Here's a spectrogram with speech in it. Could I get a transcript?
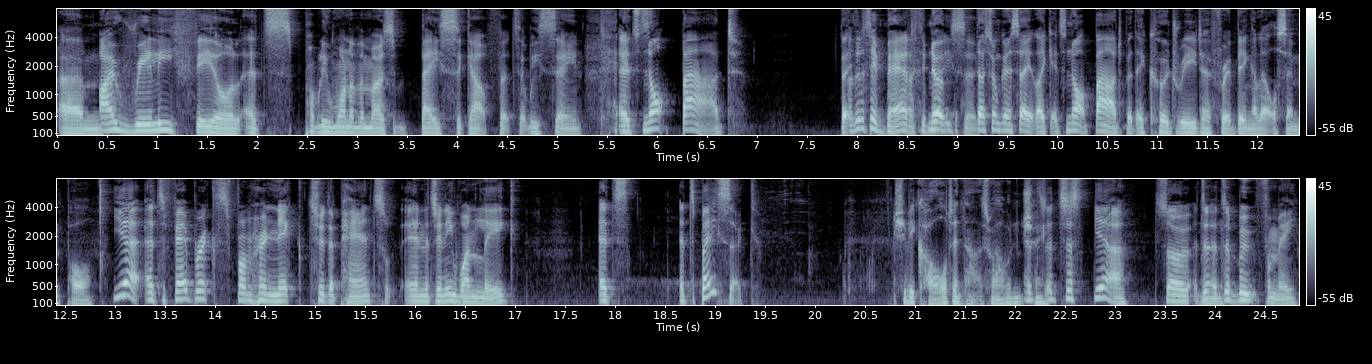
Um, I really feel it's probably one of the most basic outfits that we've seen. it's, not bad. But I didn't say bad. I said No, basic. that's what I'm going to say. Like, it's not bad, but they could read her for it being a little simple. Yeah, it's fabrics from her neck to the pants, and it's only one leg. It's it's basic. She'd be cold in that as well, wouldn't she? It's, it's just yeah. So it's, a, it's a boot for me.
